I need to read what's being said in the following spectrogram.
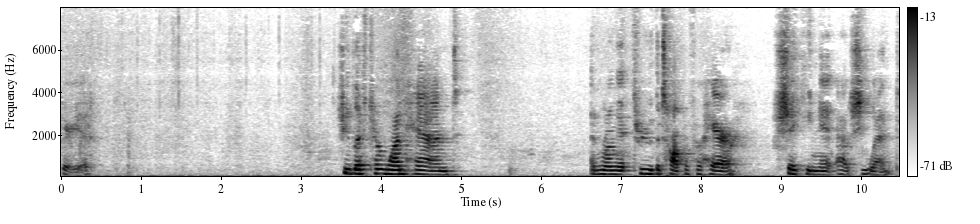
Period. She lifted her one hand and wrung it through the top of her hair, shaking it as she went,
